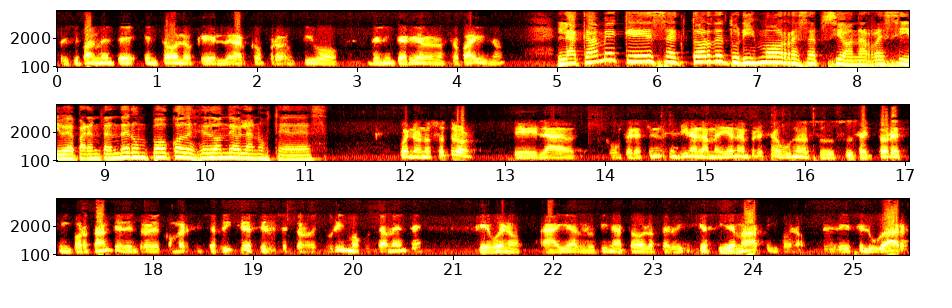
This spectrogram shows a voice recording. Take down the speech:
principalmente en todo lo que es el arco productivo del interior de nuestro país, ¿no? La CAME, ¿qué sector de turismo recepciona, recibe, para entender un poco desde dónde hablan ustedes? Bueno, nosotros, eh, la Confederación Argentina de la Mediana Empresa, uno de sus, sectores importantes dentro del comercio y servicios es el sector de turismo, justamente, que bueno, ahí aglutina todos los servicios y demás, y bueno, desde ese lugar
